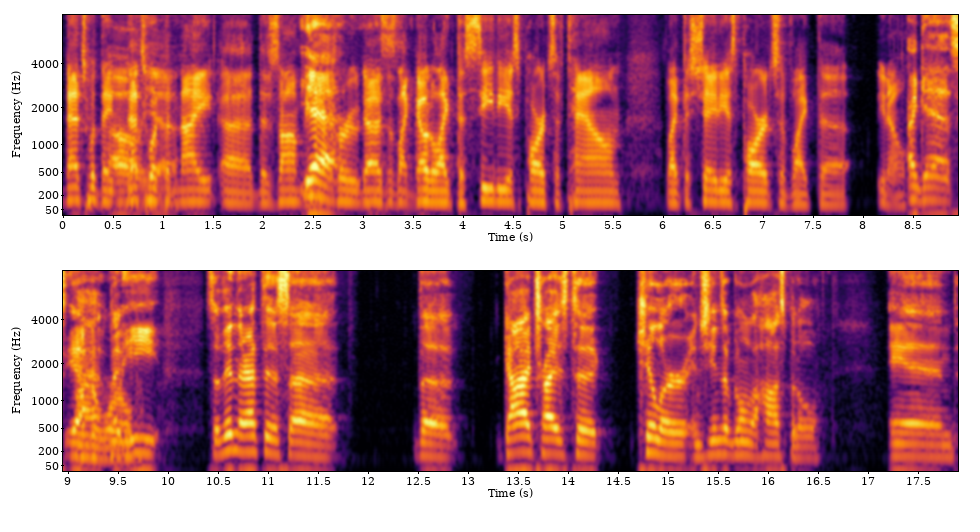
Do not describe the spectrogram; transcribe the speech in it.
that's what they Oh, that's what the yeah. night uh the zombie Yeah. crew does is like go to like the seediest parts of town, like the shadiest parts of like the you know I guess, yeah. But Underworld. he, so then they're at this. uh The guy tries to kill her, and she ends up going to the hospital. And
